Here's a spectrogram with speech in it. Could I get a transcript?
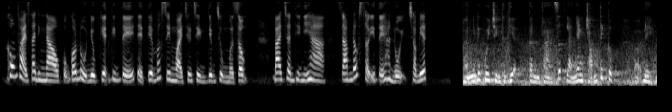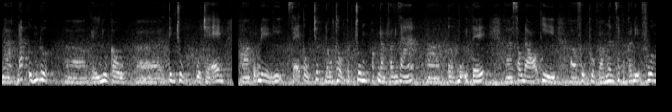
không phải gia đình nào cũng có đủ điều kiện kinh tế để tiêm vaccine ngoài chương trình tiêm chủng mở rộng. Bà Trần Thị Nhị Hà, Giám đốc Sở Y tế Hà Nội cho biết. Những cái quy trình thực hiện cần phải rất là nhanh chóng, tích cực ờ, để mà đáp ứng được ờ, cái nhu cầu ờ, tiêm chủng của trẻ em. Cũng đề nghị sẽ tổ chức đấu thầu tập trung hoặc đàm phán giá ở Bộ Y tế. Sau đó thì phụ thuộc vào ngân sách của các địa phương.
